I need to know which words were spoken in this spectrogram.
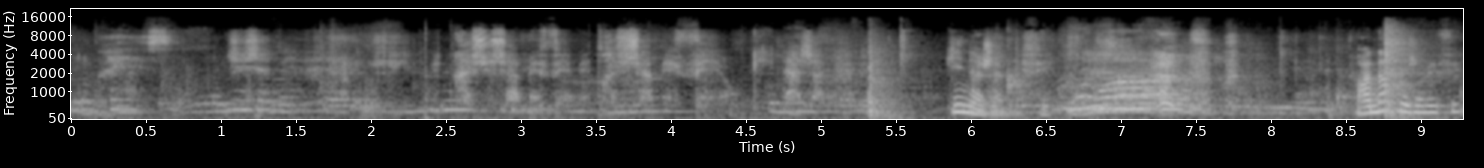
Maîtresse, j'ai jamais fait. Maîtresse, j'ai jamais fait, maîtresse, jamais fait. Qui n'a jamais fait? Qui n'a jamais fait Anna, t'as jamais fait?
